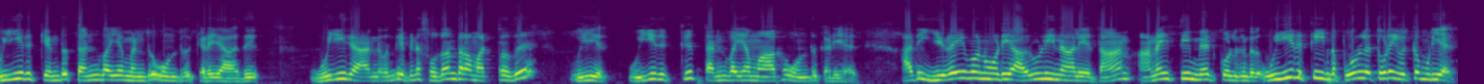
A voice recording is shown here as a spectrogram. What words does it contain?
உயிருக்கென்று தன்வயம் என்று ஒன்று கிடையாது. உயிர் அந்த வந்து எப்படின்னா சுதந்திரமற்றது உயிர். உயிருக்கு தன்வயமாக ஒன்று கிடையாது. அது இறைவனுடைய அருளினாலே தான் அனைத்தையும் மேற்கொள்கின்றது. உயிருக்கு இந்த பொருளை கூட வைக்க முடியாது.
